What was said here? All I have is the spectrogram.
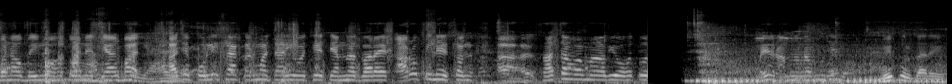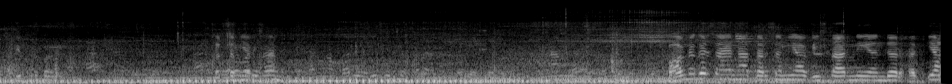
બનાવ બન્યો હતો અને ત્યારબાદ આજે પોલીસના કર્મચારીઓ છે તેમના દ્વારા એક આરોપીને સાચવવામાં આવ્યો હતો. ભાઈ રામનું નામ છે? વિપુલ બારે સત્સંગિયા વિસ્તાર? ભાવનગર શહેરના તરસમિયા વિસ્તારની અંદર હત્યા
